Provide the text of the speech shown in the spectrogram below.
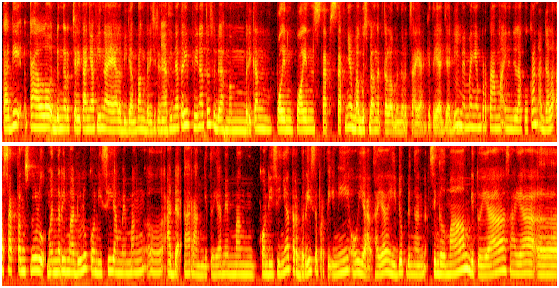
tadi tadi kalau dengar ceritanya Vina ya lebih gampang dari ceritanya yeah. Vina tadi Vina tuh sudah memberikan poin-poin step-stepnya bagus banget kalau menurut saya gitu ya. Jadi hmm. memang yang pertama ini dilakukan adalah acceptance dulu, menerima dulu kondisi yang memang uh, ada sekarang gitu ya. Memang kondisinya terberi seperti ini. Oh ya, saya hidup dengan single mom gitu ya. Saya uh,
